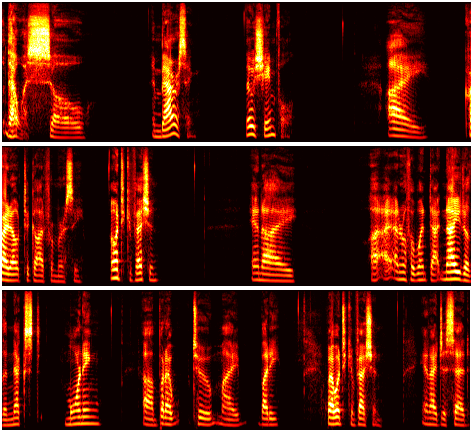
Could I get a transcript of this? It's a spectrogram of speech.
That was so embarrassing. That was shameful. I cried out to God for mercy. I went to confession. And I, I, I don't know if I went that night or the next morning, uh, but I to my buddy, but I went to confession, and I just said,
